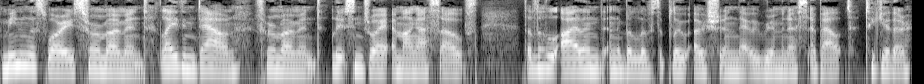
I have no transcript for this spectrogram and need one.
meaningless worries for a moment, lay them down for a moment, let's enjoy it among ourselves, the little island in the middle of the blue ocean that we reminisce about together.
